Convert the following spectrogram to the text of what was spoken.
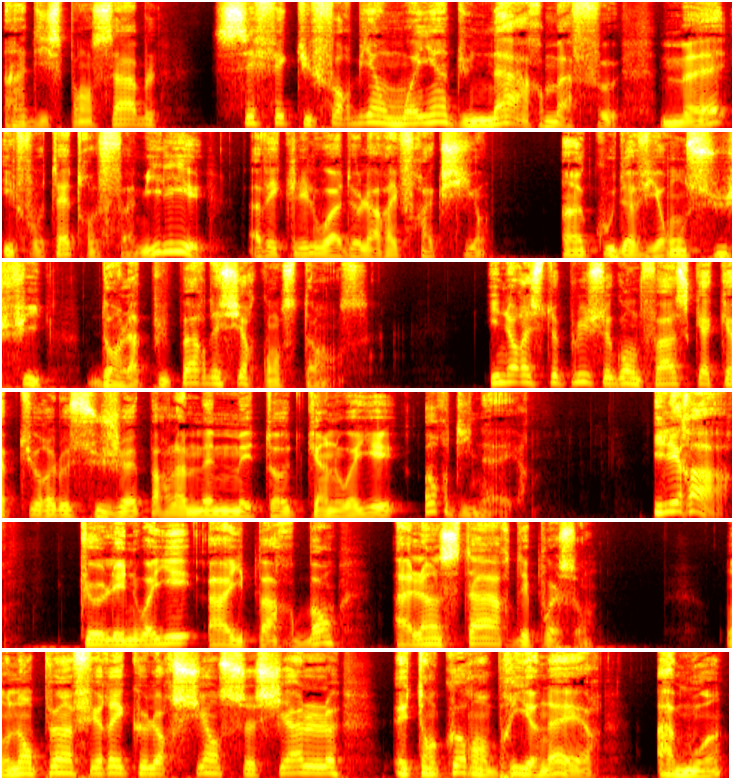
indispensable s'effectue fort bien au moyen d'une arme à feu, mais il faut être familier avec les lois de la réfraction. Un coup d'aviron suffit dans la plupart des circonstances. Il ne reste plus seconde phase qu'à capturer le sujet par la même méthode qu'un noyer ordinaire. Il est rare que les noyers aillent par banc à l'instar des poissons. On en peut inférer que leur science sociale est encore embryonnaire, à moins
